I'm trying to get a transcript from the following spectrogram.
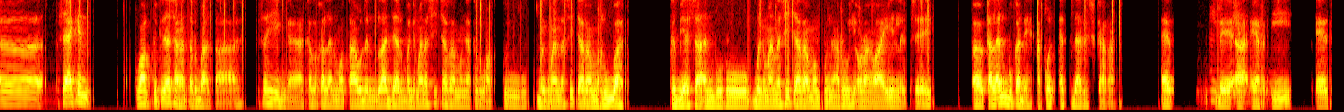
eh, saya yakin waktu kita sangat terbatas. Sehingga kalau kalian mau tahu dan belajar bagaimana sih cara mengatur waktu, bagaimana sih cara merubah kebiasaan buruk, bagaimana sih cara mempengaruhi orang lain, let's say, eh, kalian buka deh akun ad dari sekarang. B A R I S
